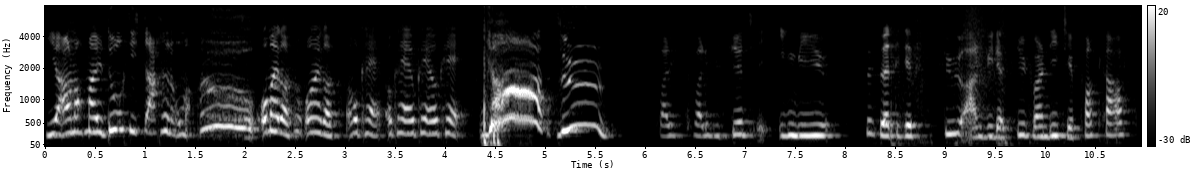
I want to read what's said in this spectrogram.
Hier auch nochmal durch die Stacheln. Oh, oh mein Gott, oh mein Gott. Okay, okay, okay, okay. Ja! Sü! Quali qualifiziert. Irgendwie hört sich das Sü an wie der Sü von DJ Podcast.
